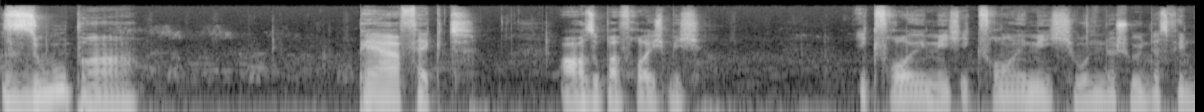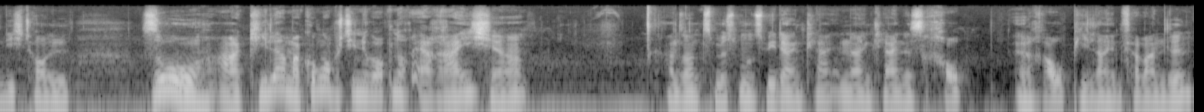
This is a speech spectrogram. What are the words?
Super. Perfekt. Oh, super, freue ich mich. Ich freue mich, ich freue mich. Wunderschön, das finde ich toll. So, Akila, mal gucken, ob ich den überhaupt noch erreiche. Ansonsten müssen wir uns wieder in ein kleines Raub, äh, Raupilein verwandeln.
